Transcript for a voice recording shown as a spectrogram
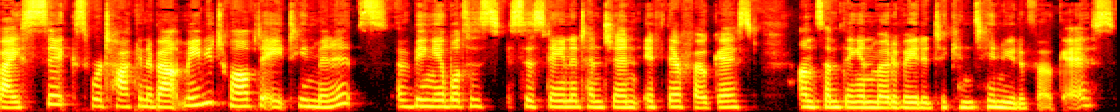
by six, we're talking about maybe 12 to 18 minutes of being able to s- sustain attention if they're focused on something and motivated to continue to focus.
